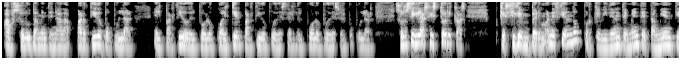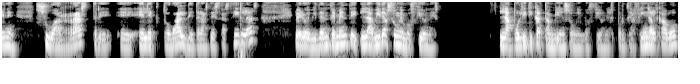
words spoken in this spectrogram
absolutamente nada. Partido Popular, el partido del pueblo, cualquier partido puede ser del pueblo, puede ser popular. Son siglas históricas que siguen permaneciendo porque evidentemente también tienen su arrastre eh, electoral detrás de esas siglas, pero evidentemente la vida son emociones. La política también son emociones, porque al fin y al cabo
